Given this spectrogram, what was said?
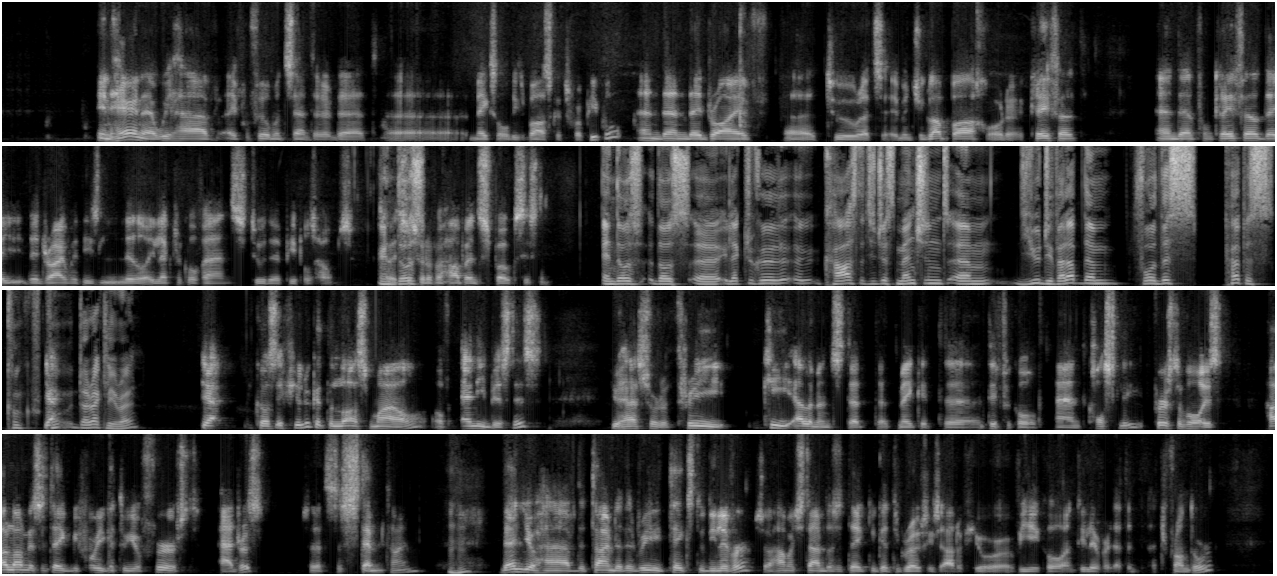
in Herne, we have a fulfillment center that uh, makes all these baskets for people, and then they drive uh, to, let's say, Mönchengladbach or the Krefeld, and then from Krefeld they they drive with these little electrical vans to the people's homes. And so it's those, sort of a hub and spoke system. And those those uh, electrical uh, cars that you just mentioned, um, you develop them for this purpose yeah. directly, right? Yeah, because if you look at the last mile of any business, you have sort of three key elements that, that make it uh, difficult and costly. First of all, is how long does it take before you get to your first address? So that's the stem time. Mm-hmm. Then you have the time that it really takes to deliver. So how much time does it take to get the groceries out of your vehicle and delivered at the, at the front door?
